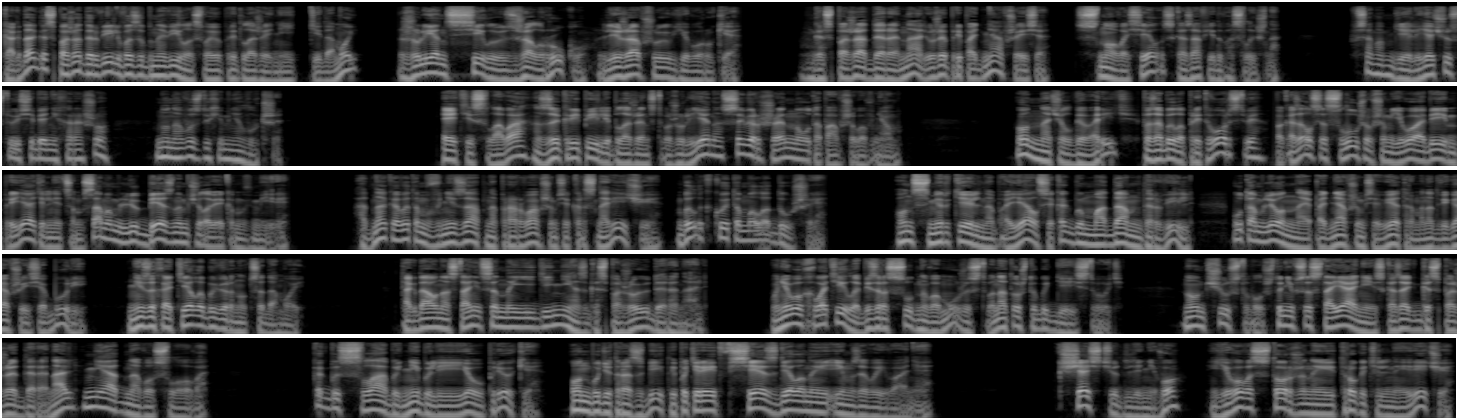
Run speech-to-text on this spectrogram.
Когда госпожа Дервиль возобновила свое предложение идти домой, Жульен с силой сжал руку, лежавшую в его руке. Госпожа де Реналь, уже приподнявшаяся, снова села, сказав едва слышно. «В самом деле, я чувствую себя нехорошо, но на воздухе мне лучше». Эти слова закрепили блаженство Жульена, совершенно утопавшего в нем. Он начал говорить, позабыл о притворстве, показался слушавшим его обеим приятельницам самым любезным человеком в мире. Однако в этом внезапно прорвавшемся красноречии было какое-то малодушие. Он смертельно боялся, как бы мадам Дервиль, утомленная поднявшимся ветром и надвигавшейся бурей, не захотела бы вернуться домой. Тогда он останется наедине с госпожою де Реналь. У него хватило безрассудного мужества на то, чтобы действовать. Но он чувствовал, что не в состоянии сказать госпоже де Реналь ни одного слова. Как бы слабы ни были ее упреки, он будет разбит и потеряет все сделанные им завоевания. К счастью для него, его восторженные и трогательные речи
